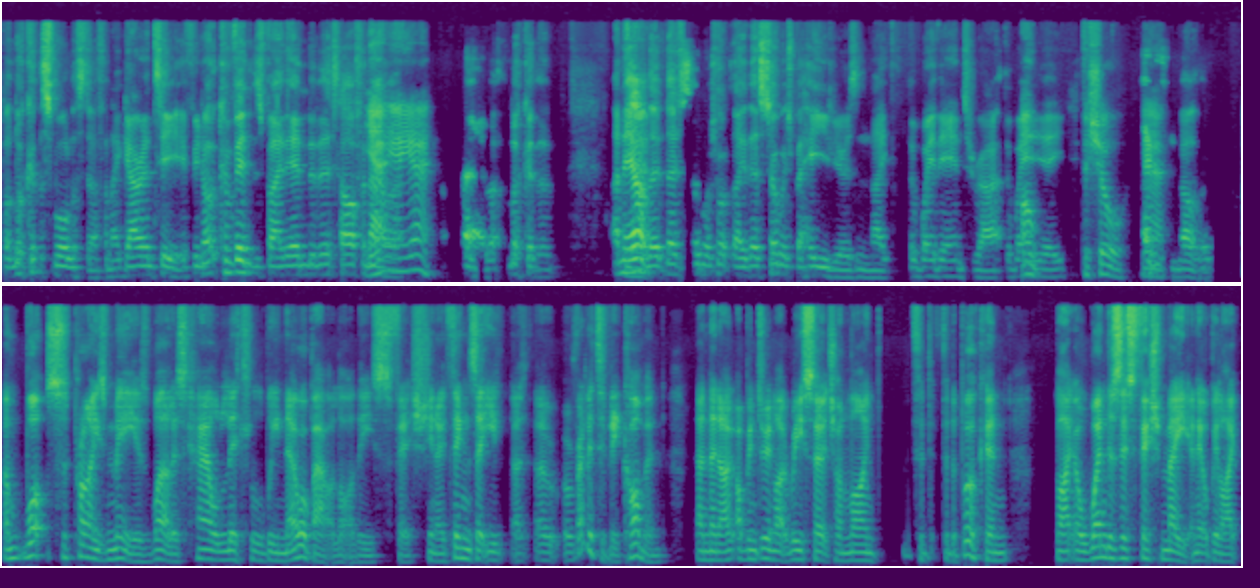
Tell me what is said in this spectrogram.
but look at the smaller stuff, and I guarantee if you're not convinced by the end of this half an yeah, hour, yeah, yeah. but look at them. And they Yeah. are. There's so much like there's so much behaviors and like the way they interact, the way Oh, they For sure. Yeah. about them. And what surprised me as well is how little we know about a lot of these fish. You know, things that you are, are, are relatively common. And then I, I've been doing like research online for the, for the book, and like, oh, when does this fish mate? And it'll be like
